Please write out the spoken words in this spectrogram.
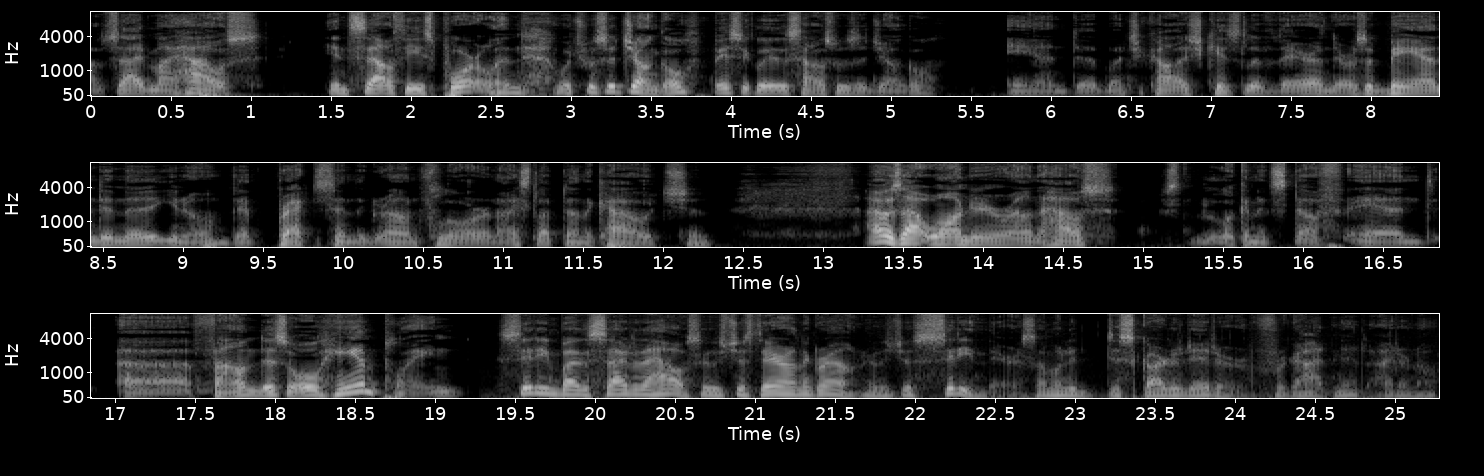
outside my house in southeast Portland, which was a jungle. Basically, this house was a jungle and a bunch of college kids lived there and there was a band in the you know that practiced in the ground floor and i slept on the couch and i was out wandering around the house looking at stuff and uh, found this old hand plane sitting by the side of the house. It was just there on the ground. It was just sitting there. Someone had discarded it or forgotten it. I don't know.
